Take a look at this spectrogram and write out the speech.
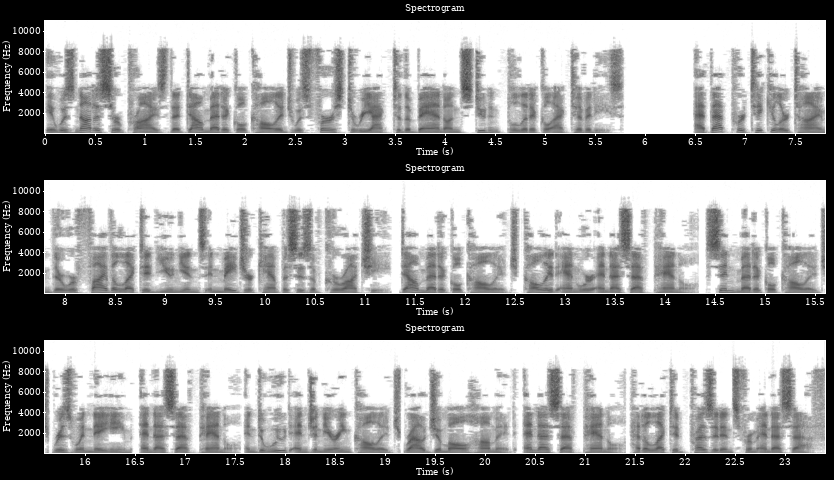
It was not a surprise that Dow Medical College was first to react to the ban on student political activities. At that particular time there were five elected unions in major campuses of Karachi, Dow Medical College Khalid Anwar NSF Panel, Sindh Medical College Rizwan Naeem, NSF Panel and Dawood Engineering College Rao Jamal Hamid, NSF Panel had elected presidents from NSF.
